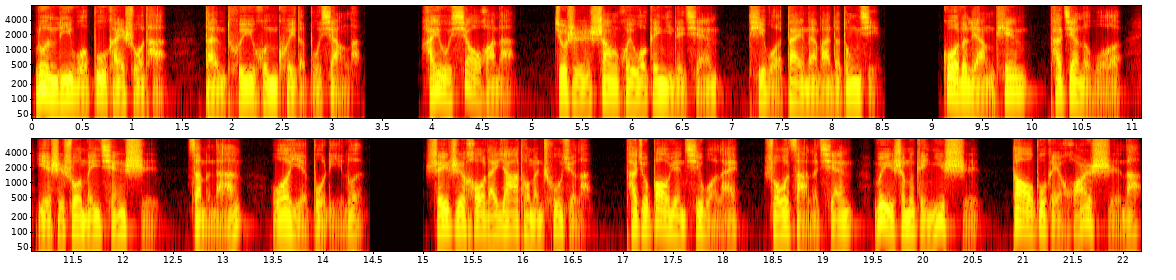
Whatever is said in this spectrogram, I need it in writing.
论理我不该说他，但推婚亏的不像了。还有笑话呢，就是上回我给你那钱，替我带那玩的东西，过了两天，他见了我，也是说没钱使，怎么难，我也不理论。谁知后来丫头们出去了，他就抱怨起我来，说我攒了钱，为什么给你使，倒不给环儿使呢？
